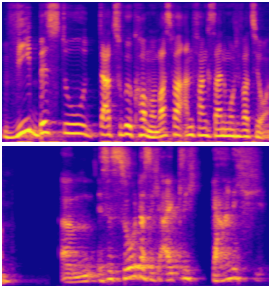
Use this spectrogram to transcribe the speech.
Wie bist du dazu gekommen und was war anfangs deine Motivation? Ähm, es ist so, dass ich eigentlich gar nicht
